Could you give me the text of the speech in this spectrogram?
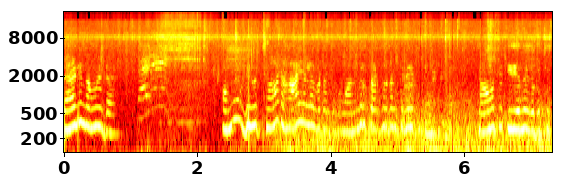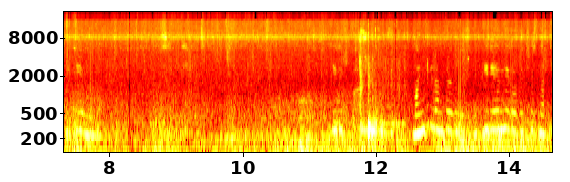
డాడీ నమ్మట అమ్మో దీనికి చాట్ హాయ్ ఎలా పెట్టదు అందరూ పెడుతుందని తెలియదు. నా వచ్చి ఇది ఏదో ఇది వచ్చి సత్యం ఇది మంకీలు అంతా ఇది ఏంది ఇది ఒకటి వచ్చేసినట్ట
